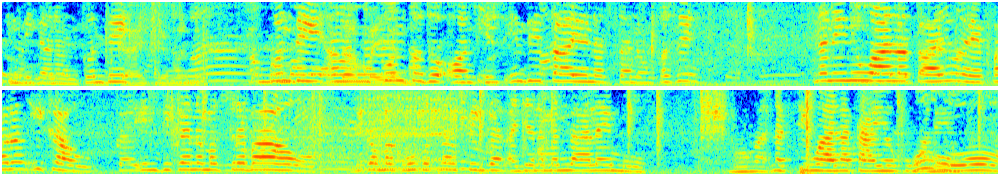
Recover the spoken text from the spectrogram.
Hindi ganon. Kundi, ano. kundi ang punto doon is hindi tayo nagtanong kasi naniniwala tayo eh. Parang ikaw, kaya hindi ka na magtrabaho, hindi ka maghugas ng pinggan, andyan naman nanay mo. oo nga, nagtiwala tayo kung ano yung Oo.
